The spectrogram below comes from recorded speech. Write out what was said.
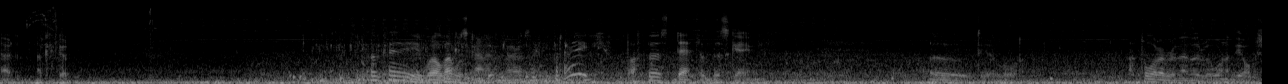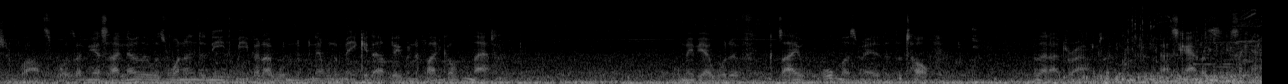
No, I didn't. Okay, good. Okay, well that was kind of embarrassing. But hey, our first death in this game. Oh dear lord. I thought I remembered where one of the oxygen plants was, and yes, I know there was one underneath me, but I wouldn't have been able to make it up even if I'd gotten that. Or maybe I would have, because I almost made it at the top. But then I drowned. Can I scan this? Yes, I can.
